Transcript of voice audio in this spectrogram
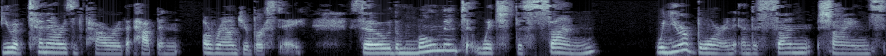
you have 10 hours of power that happen around your birthday. So the moment at which the sun when you're born and the sun shines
